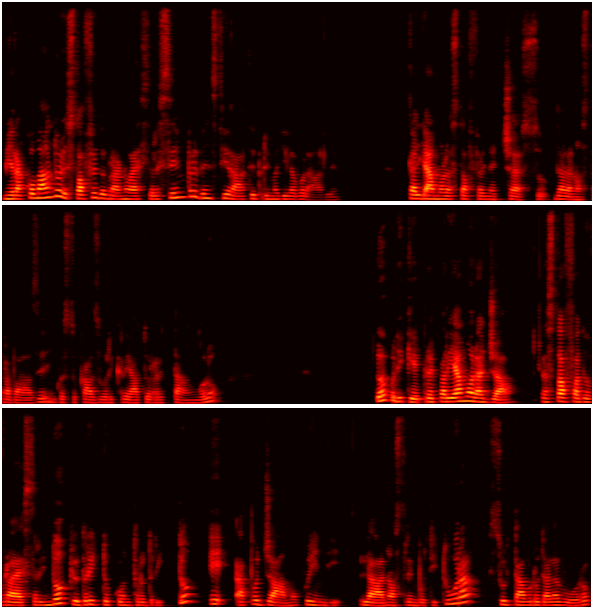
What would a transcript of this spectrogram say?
Mi raccomando, le stoffe dovranno essere sempre ben stirate prima di lavorarle. Tagliamo la stoffa in eccesso dalla nostra base, in questo caso ho ricreato il rettangolo, Dopodiché prepariamola già. La stoffa dovrà essere in doppio dritto contro dritto e appoggiamo quindi la nostra imbottitura sul tavolo da lavoro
